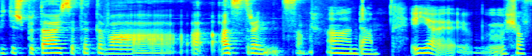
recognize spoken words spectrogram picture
видишь, пытаюсь от этого а, отстраниться. А, да. И я еще в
